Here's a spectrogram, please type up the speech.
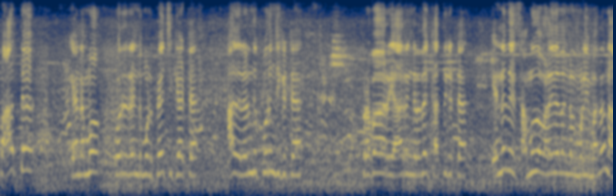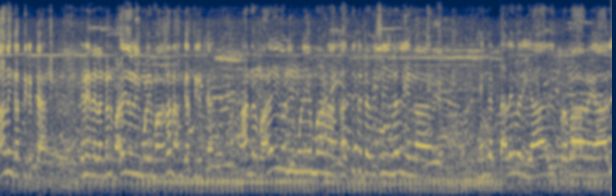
பார்த்தேன் என்னமோ ஒரு ரெண்டு மூணு பேச்சு கேட்டேன். அதுலேருந்து புரிஞ்சுக்கிட்டேன். பிரபாகர் யாருங்கிறத கற்றுக்கிட்டேன் என்னது சமூக வலைதளங்கள் மூலியமாக தான் நானும் கற்றுக்கிட்டேன் இணையதளங்கள் வலைதொலி மூலியமாக தான் நான் கற்றுக்கிட்டேன் அந்த வலைதொலி மூலியமாக நான் கற்றுக்கிட்ட விஷயங்கள் எங்கள் எங்கள் தலைவர் யார் பிரபாகரன் யார்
